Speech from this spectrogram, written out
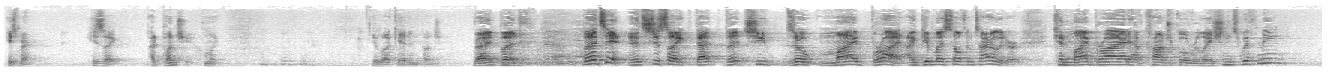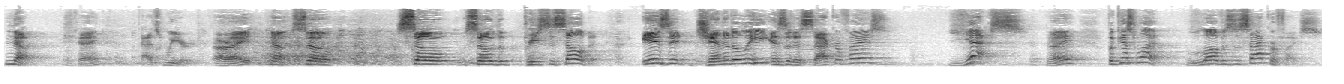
He's married. He's like, I'd punch you. I'm like, you're lucky I didn't punch you. Right? But but that's it. And it's just like that that she so my bride, I give myself entirely to her. Can my bride have conjugal relations with me? No. Okay? That's weird. All right? No. So so so the priest is celibate. Is it genitally? Is it a sacrifice? Yes. Right? But guess what? Love is a sacrifice.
